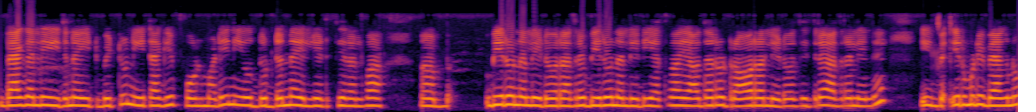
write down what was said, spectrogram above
ಬ್ಯಾಗಲ್ಲಿ ಇದನ್ನ ಇಟ್ಬಿಟ್ಟು ನೀಟಾಗಿ ಫೋಲ್ಡ್ ಮಾಡಿ, ನೀವು ದುಡ್ಡನ್ನು ಎಲ್ಲಿ ಇಡ್ತೀರಲ್ವಾ? ಬೀರೋನಲ್ಲಿ ಇಡೋರಾದ್ರೆ ಬೀರೋನಲ್ಲಿ ಇಡಿ, ಅಥವಾ ಯಾವ್ದಾದ್ರು ಡ್ರಾವರಲ್ಲಿ ಇಡೋದಿದ್ರೆ ಅದರಲ್ಲೇನೆ ಈ ಇರುಮುಡಿ ಬ್ಯಾಗ್ನು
